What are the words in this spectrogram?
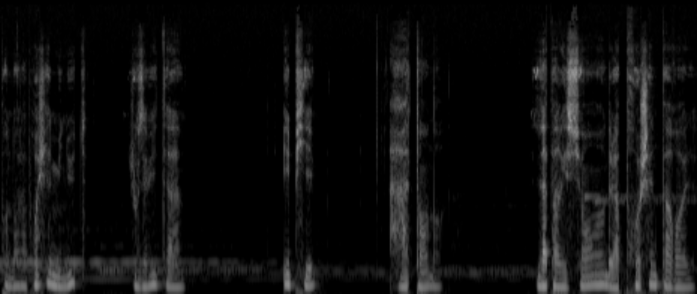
Pendant la prochaine minute, je vous invite à épier à attendre l'apparition de la prochaine parole.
